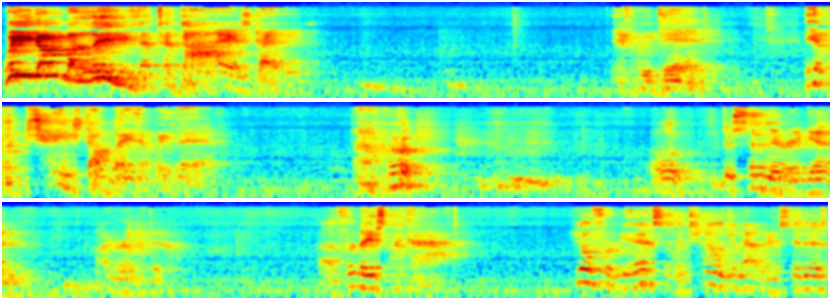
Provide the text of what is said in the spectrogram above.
We don't believe that to die is gain. If we did, it would change the way that we live. Uh-huh. I won't do seminary again. I really do. Uh, for days like that. You'll forget, so I challenge you that way to say this.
